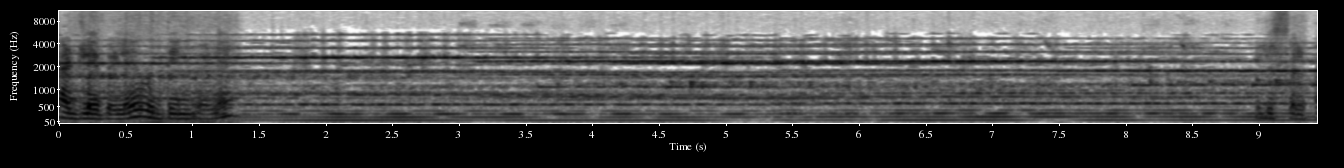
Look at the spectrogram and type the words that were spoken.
ಕಡಲೆಬೇಳೆ ಉದ್ದಿನಬೇಳೆ. ಇದು ಸ್ವಲ್ಪ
